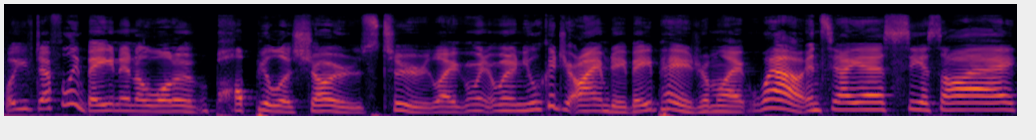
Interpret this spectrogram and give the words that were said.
Well, you've definitely been in a lot of popular shows too. Like when, when you look at your IMDb page, I'm like, wow, NCIS, CSI,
